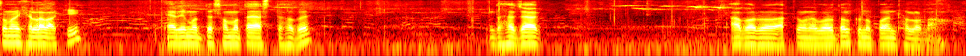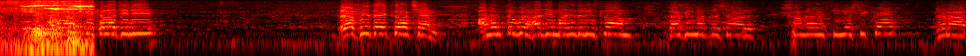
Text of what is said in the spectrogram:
সময় খেলা বাকি। এরই মধ্যে সমতায় আসতে হবে। দেখা যাক আবারও আক্রমণে বড় দল কোনো পয়েন্ট হলো না আজকের খেলা যিনি রেফারি দায়িত্ব আছেন অনন্তপুর হাজি মাজিদুল ইসলাম, দাখিল মাদ্রাসার সংগ্রামী সিনিয়র শিক্ষক জনাব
